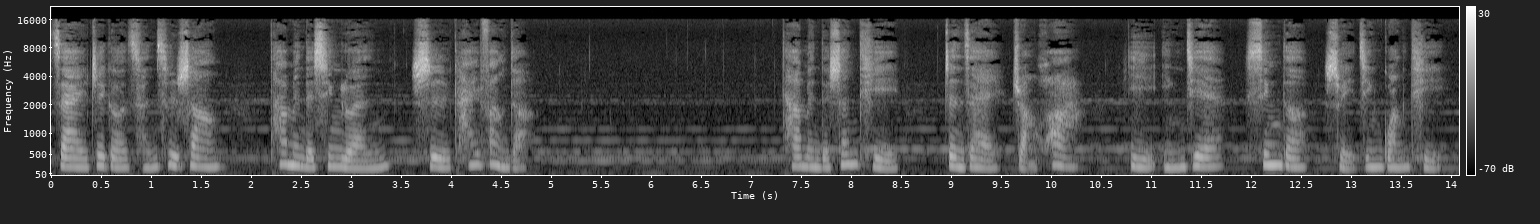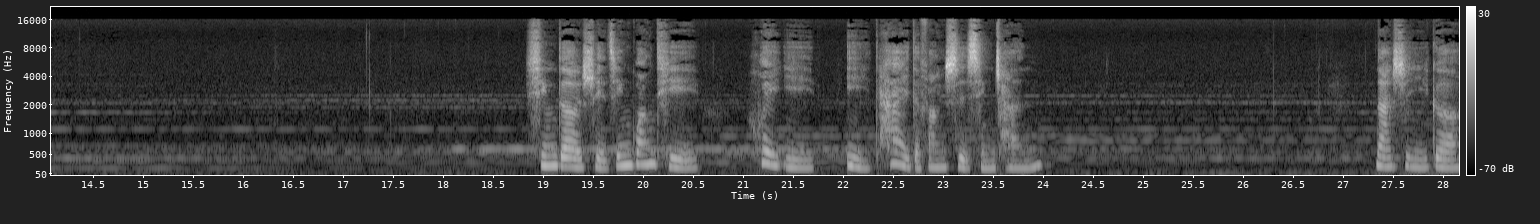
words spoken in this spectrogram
在这个层次上，他们的心轮是开放的，他们的身体正在转化，以迎接新的水晶光体。新的水晶光体会以以太的方式形成，那是一个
